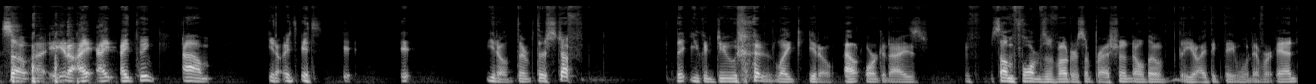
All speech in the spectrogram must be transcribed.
so uh, you know I I, I think um, you know it, it's it, it you know there, there's stuff that you could do to like you know out organize some forms of voter suppression, although you know I think they will never end.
